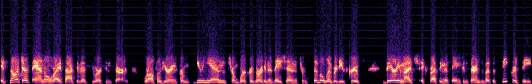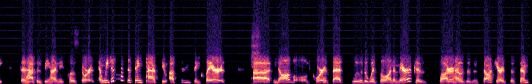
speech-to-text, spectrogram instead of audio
It's not just animal rights activists who are concerned. We're also hearing from unions, from workers' organizations, from civil liberties groups, very much expressing the same concerns about the secrecy that happens behind these closed doors. And we just have to think back to Upton Sinclair's uh, novel, of course, that blew the whistle on America's slaughterhouses and stockyard system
